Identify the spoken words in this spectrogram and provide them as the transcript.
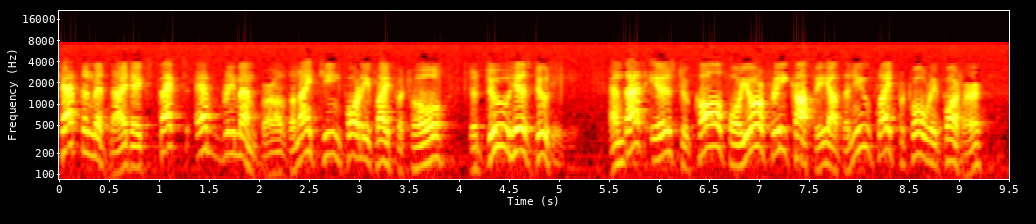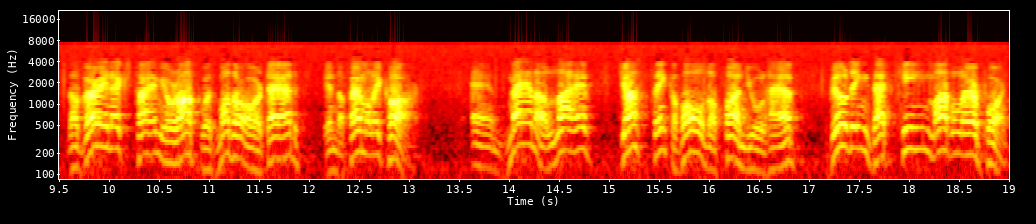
Captain Midnight expects every member of the 1940 Flight Patrol to do his duty, and that is to call for your free copy of the new Flight Patrol Reporter the very next time you're out with Mother or Dad in the family car. And man alive, just think of all the fun you'll have building that keen model airport,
